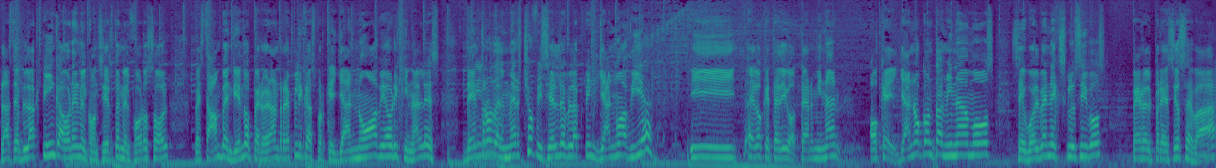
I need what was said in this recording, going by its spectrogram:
Las de Blackpink, ahora en el concierto en el Foro Sol, me estaban vendiendo, pero eran réplicas porque ya no había originales. Dentro Sí, no. del merch oficial de Blackpink ya no había. Y es lo que te digo, terminan. Ok, ya no contaminamos, se vuelven exclusivos, pero el precio se va.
